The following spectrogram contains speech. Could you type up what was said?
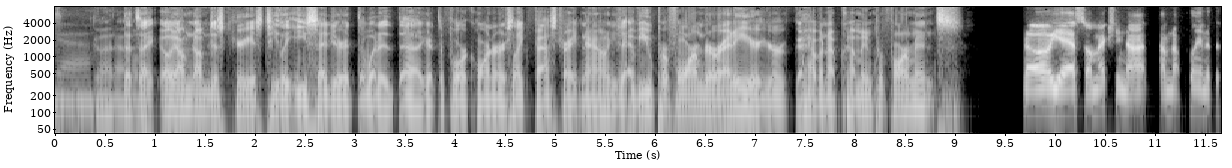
Yeah. Go ahead. That's like, oh, I'm, I'm just curious. T, like you said you're at the what is the you're at the Four Corners like fest right now. Have you performed already, or you're have an upcoming performance? Oh yeah, so I'm actually not I'm not playing at the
